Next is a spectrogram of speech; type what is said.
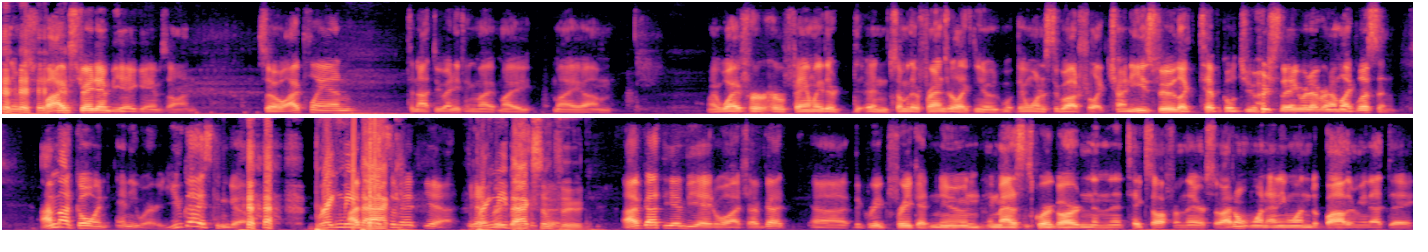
And there's five straight NBA games on, so I plan to not do anything. My my my um my wife, her her family, their and some of their friends are like, you know, they want us to go out for like Chinese food, like typical Jewish thing or whatever. And I'm like, listen, I'm not going anywhere. You guys can go. bring me I've back. Some, yeah, yeah, bring, bring me back some food. food. I've got the NBA to watch. I've got uh, the Greek Freak at noon in Madison Square Garden, and then it takes off from there. So I don't want anyone to bother me that day.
